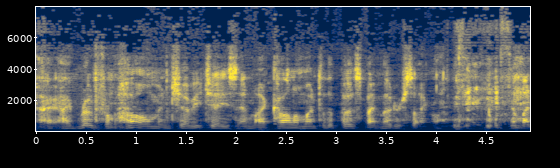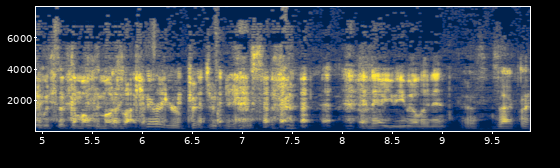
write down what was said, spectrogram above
I, I wrote from home in Chevy Chase, and my column went to the post by motorcycle. Somebody would come up with a motorcycle. Carrier pigeon, yes. and there you emailed it in. Yes, exactly.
